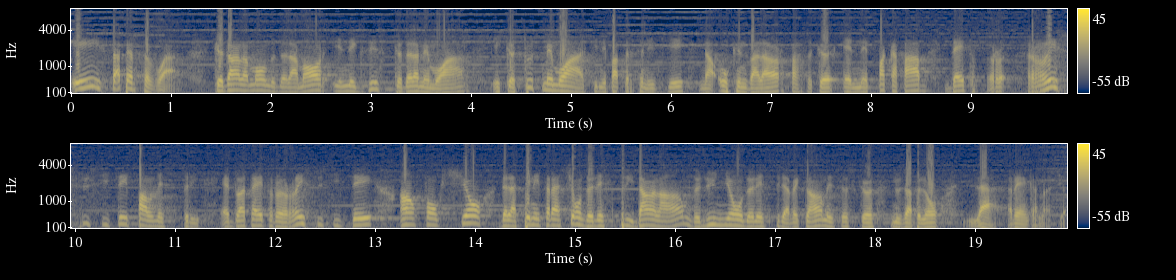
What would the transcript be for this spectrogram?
et s'apercevoir que dans le monde de la mort, il n'existe que de la mémoire et que toute mémoire qui n'est pas personnifiée n'a aucune valeur parce qu'elle n'est pas capable d'être ressuscitée par l'esprit. Elle doit être ressuscitée en fonction de la pénétration de l'esprit dans l'âme, de l'union de l'esprit avec l'âme, et c'est ce que nous appelons la réincarnation.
